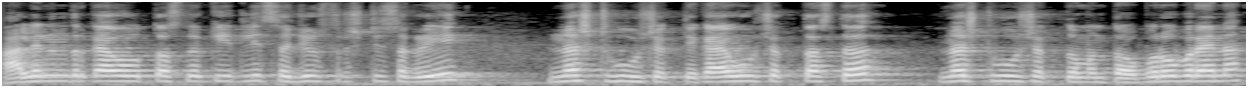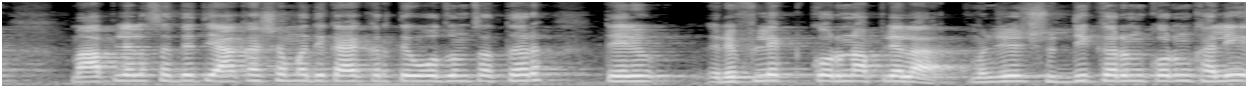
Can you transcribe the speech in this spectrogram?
आल्यानंतर काय होत असतं की इथली सजीव सृष्टी सगळी नष्ट होऊ शकते. काय होऊ शकतं असतं? नष्ट होऊ शकतं म्हणतो. बरोबर आहे ना? मग आपल्याला सध्या ती आकाशामध्ये काय करते ओझोनचा थर? ते रिफ्लेक्ट करून आपल्याला म्हणजे शुद्धीकरण करून खाली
